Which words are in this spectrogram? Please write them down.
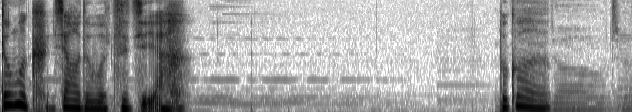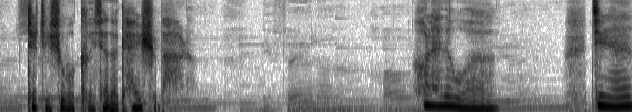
多么可笑的我自己呀！不过，这只是我可笑的开始罢了。后来的我，竟然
